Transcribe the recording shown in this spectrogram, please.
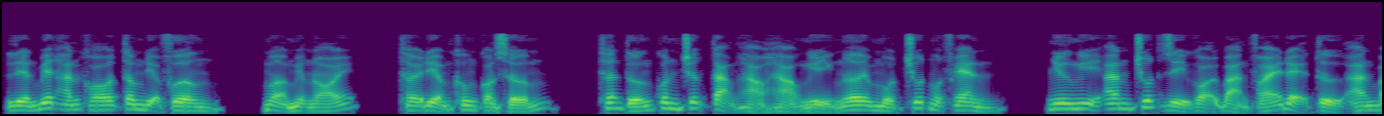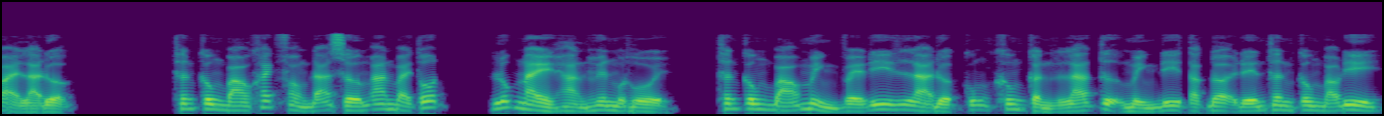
liền biết hắn khó tâm địa phương, mở miệng nói, thời điểm không còn sớm, thân tướng quân trước tạm hảo hảo nghỉ ngơi một chút một phen, như nghĩ ăn chút gì gọi bản phái đệ tử an bài là được. Thân công báo khách phòng đã sớm an bài tốt, lúc này hàn huyên một hồi, thân công báo mình về đi là được cũng không cần lá tự mình đi tặc đợi đến thân công báo đi,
